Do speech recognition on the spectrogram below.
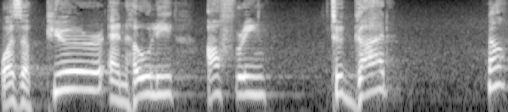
was a pure and holy offering to God? No,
